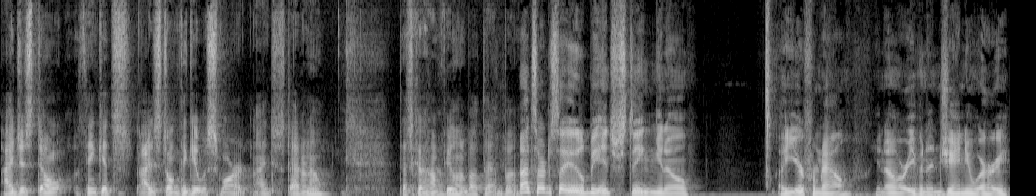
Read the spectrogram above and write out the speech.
I just don't think it's. I just don't think it was smart. I just. I don't know that's kind of how I'm feeling about that. But that's hard to say. It'll be interesting, you know, a year from now, you know, or even in January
